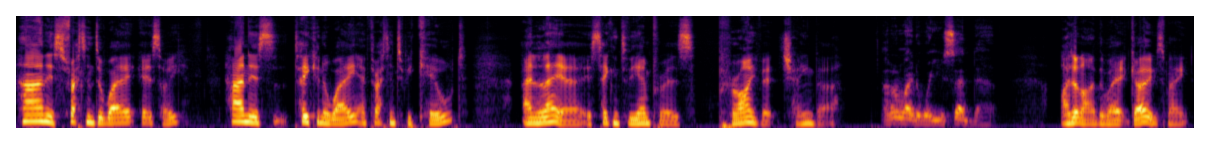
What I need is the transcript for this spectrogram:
Han is threatened away. eh, sorry, Han is taken away and threatened to be killed, and Leia is taken to the Emperor's private chamber. I don't like the way you said that. I don't like the way it goes, mate.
